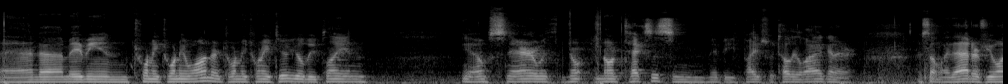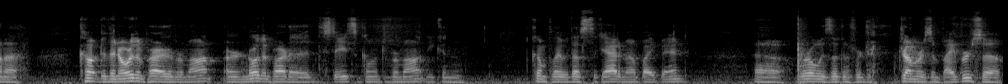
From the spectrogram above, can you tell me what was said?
And uh, maybe in 2021 or 2022, you'll be playing, you know, snare with North, Texas and maybe pipes with Tullylagan or, or something like that. Or if you want to come up to the northern part of Vermont or northern part of the states and come up to Vermont, you can come play with us, the Catamount Pipe Band. Uh, we're always looking for dr- drummers and pipers, so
